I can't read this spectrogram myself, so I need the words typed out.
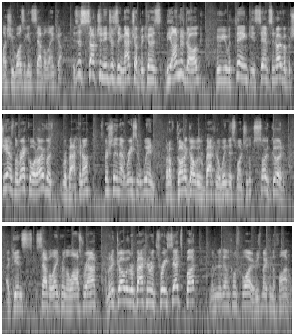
like she was against Sabalenka. This is such an interesting matchup because the underdog, who you would think is Samsonova, but she has the record over Rybakina, especially in that recent win. But I've got to go with Rybakina to win this one. She looks so good against Sabalenka in the last round. I'm going to go with Rybakina in three sets, but let me know down in the comments below who's making the final.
